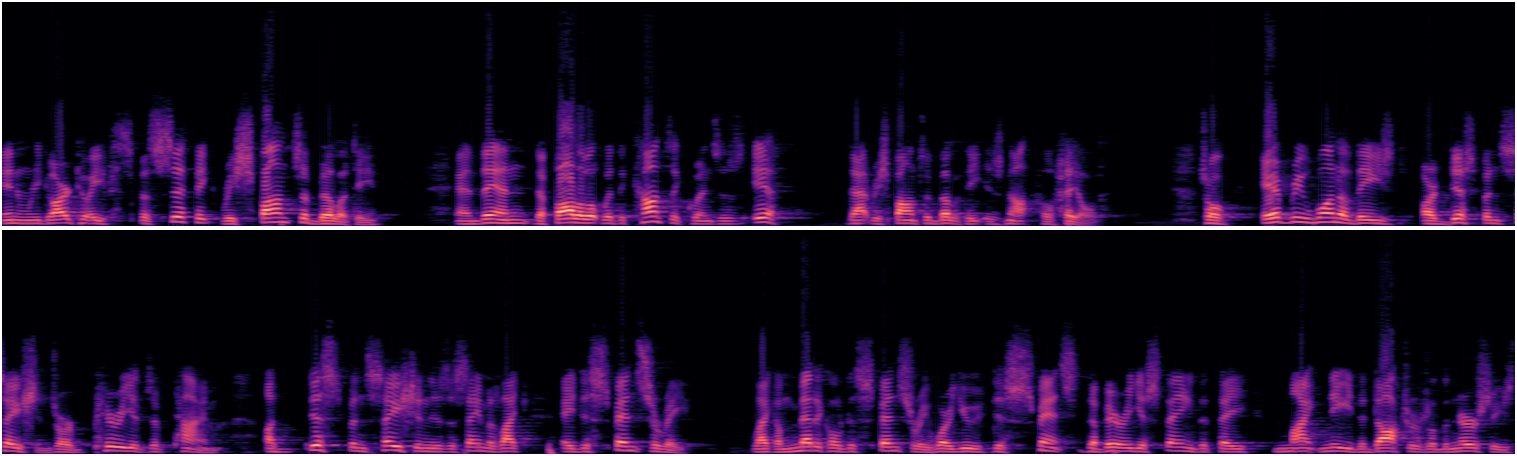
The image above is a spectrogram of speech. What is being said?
in regard to a specific responsibility and then to follow up with the consequences if that responsibility is not fulfilled. So every one of these are dispensations or periods of time. A dispensation is the same as like a dispensary like a medical dispensary where you dispense the various things that they might need, the doctors or the nurses,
